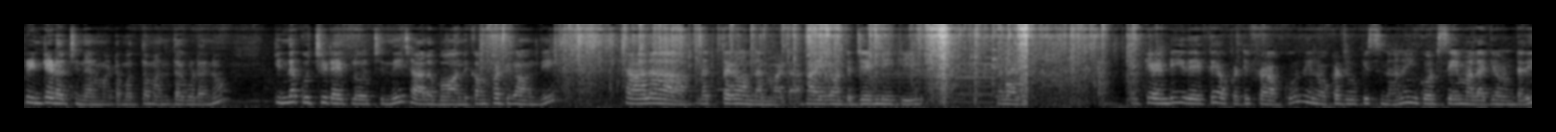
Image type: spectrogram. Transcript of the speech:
ప్రింటెడ్ వచ్చింది అనమాట మొత్తం అంతా కూడాను. కింద కుర్చీ టైప్లో వచ్చింది. చాలా బాగుంది. కంఫర్ట్గా ఉంది. చాలా మెత్తగా ఉందన్నమాట. హాయిగా ఉంటుంది. జర్నీకి అలాగే. ఓకే అండి. ఇదైతే ఒకటి ఫ్రాక్. నేను ఒకటి చూపిస్తున్నాను. ఇంకోటి సేమ్ అలాగే ఉంటుంది.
